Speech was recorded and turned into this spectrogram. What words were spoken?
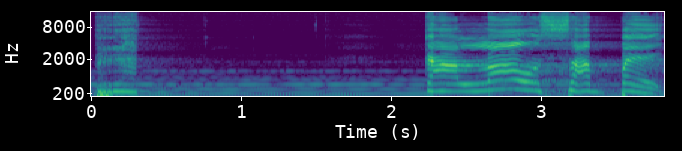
berat kalau sampai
